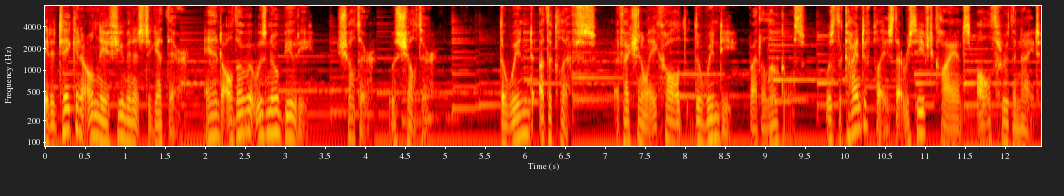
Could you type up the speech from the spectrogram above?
It had taken only a few minutes to get there, and although it was no beauty, shelter was shelter. The wind of the cliffs, affectionately called the Windy by the locals, was the kind of place that received clients all through the night,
